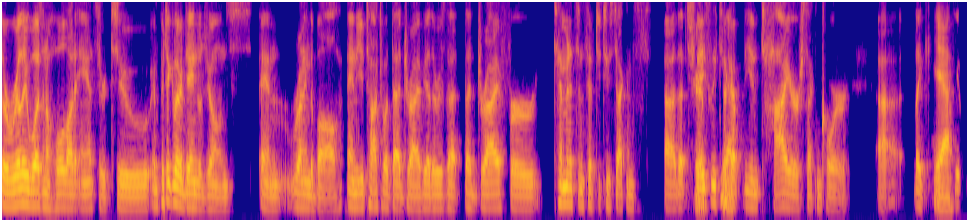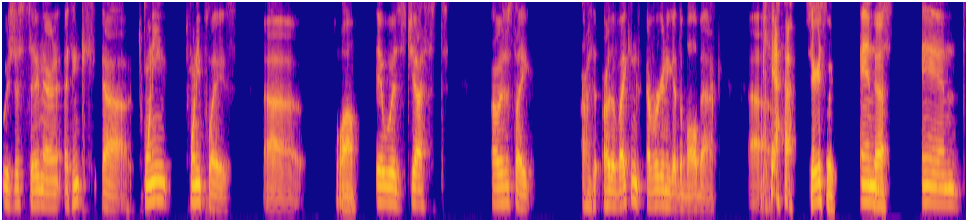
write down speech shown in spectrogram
there really wasn't a whole lot of answer to, in particular, Daniel Jones and running the ball. And you talked about that drive. Yeah, there was that that drive for 10 minutes and 52 seconds uh, that sure. basically took yeah. up the entire second quarter. Uh, like, yeah, it was just sitting there. And I think uh, 20, 20 plays. Uh, wow. It was just, I was just like, are the, are the Vikings ever going to get the ball back? Uh, yeah, seriously. And, yeah. and,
